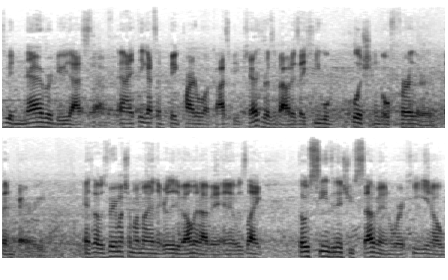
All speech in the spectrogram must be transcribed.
he would never do that stuff. And I think that's a big part of what Godspeed's character is about, is that he will push and go further than Barry. And so that was very much on my mind in the early development of it. And it was like those scenes in issue seven where he, you know,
